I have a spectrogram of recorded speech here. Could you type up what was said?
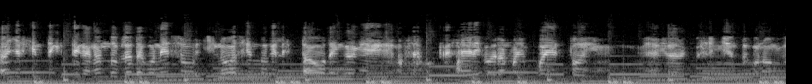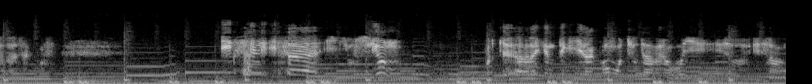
haya gente que esté ganando plata con eso y no haciendo que el Estado tenga que, no sé, pues, crecer y cobrar más impuestos y ayudar al crecimiento económico, todas esas cosas. Esa ilusión, porque habrá gente que dirá, como chuta? Pero oye, eso, eso,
